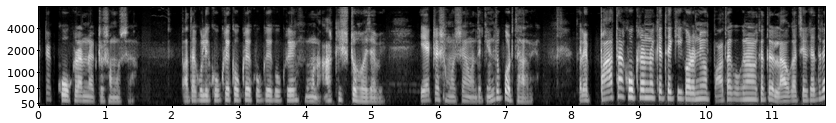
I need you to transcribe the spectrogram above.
একটা কোঁকড়ানো একটা সমস্যা। পাতাগুলি কুকড়ে কুকড়ে কুকড়ে কুকড়ে যেমন আকৃষ্ট হয়ে যাবে। এই একটা সমস্যায় আমাদের কিন্তু পড়তে হবে। তাহলে পাতা কোঁকড়ানোর ক্ষেত্রে কী করণীয়? পাতা কোঁকড়ানোর ক্ষেত্রে লাউ গাছের ক্ষেত্রে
